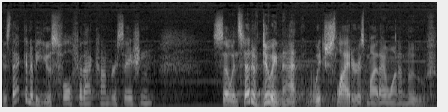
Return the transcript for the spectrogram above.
is that going to be useful for that conversation? So instead of doing that, which sliders might I want to move?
